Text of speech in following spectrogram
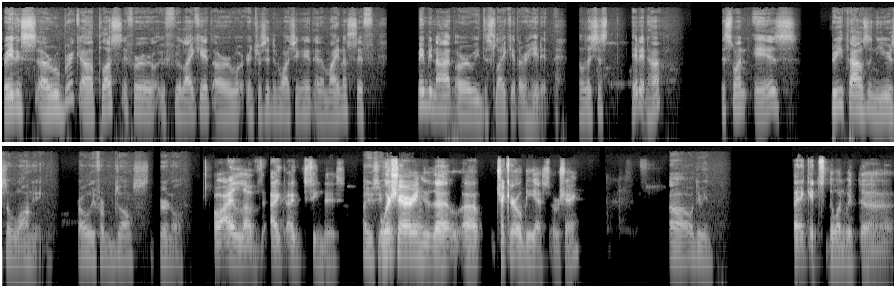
ratings uh, rubric. Uh, plus, if we're if we like it or we're interested in watching it, and a minus if maybe not or we dislike it or hate it. So let's just hit it, huh? This one is three thousand years of longing, probably from John's journal. Oh, I love. I I've seen this. Are you seeing We're it? sharing the. Uh, check your OBS. We're sharing. Uh, what do you mean? Like it's the one with the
